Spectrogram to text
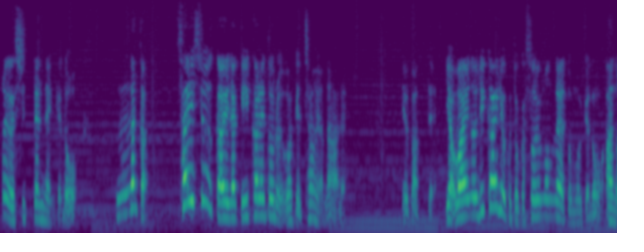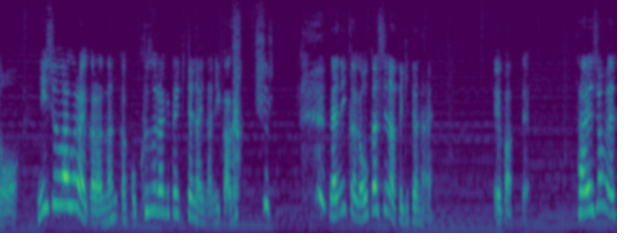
それは知ってんねんけど、なんか、最終回だけ行かれとるわけちゃうんやな、あれ。エヴァって。いや、Y の理解力とかそういう問題やと思うけど、あの、20話ぐらいからなんかこう、崩れてきてない何かが 何かがおかしなってきてない？エヴァって。最初めっ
